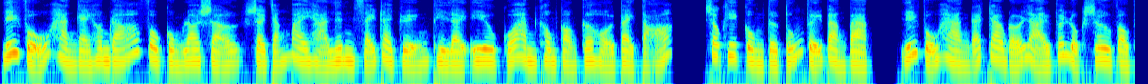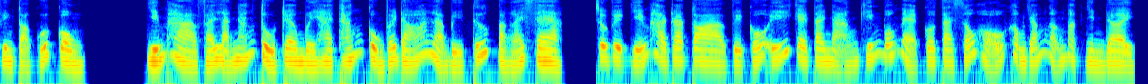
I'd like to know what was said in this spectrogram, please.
Lý Vũ hàng ngày hôm đó vô cùng lo sợ, sợ chẳng may Hạ Linh xảy ra chuyện thì lời yêu của anh không còn cơ hội bày tỏ. Sau khi cùng từ Tuấn Vĩ bàn bạc, Lý Vũ Hằng đã trao đổi lại với luật sư vào phiên tòa cuối cùng. Diễm Hà phải lãnh án tù treo 12 tháng cùng với đó là bị tước bằng lái xe. Sự việc Diễm Hà ra tòa vì cố ý gây tai nạn khiến bố mẹ cô ta xấu hổ không dám ngẩng mặt nhìn đời,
